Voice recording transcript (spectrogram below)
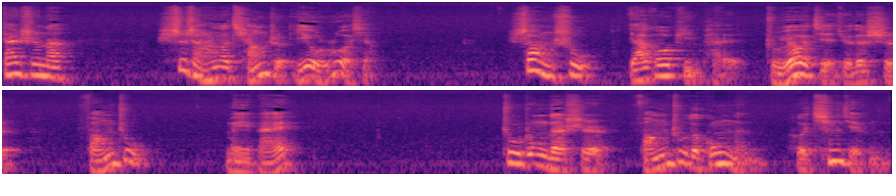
但是呢，市场上的强者也有弱项。上述牙膏品牌主要解决的是防蛀、美白，注重的是。防蛀的功能和清洁功能。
